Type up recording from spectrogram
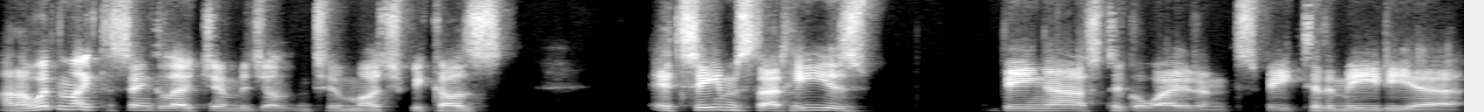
and I wouldn't like to single out Jim Magilton too much because it seems that he is being asked to go out and speak to the media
